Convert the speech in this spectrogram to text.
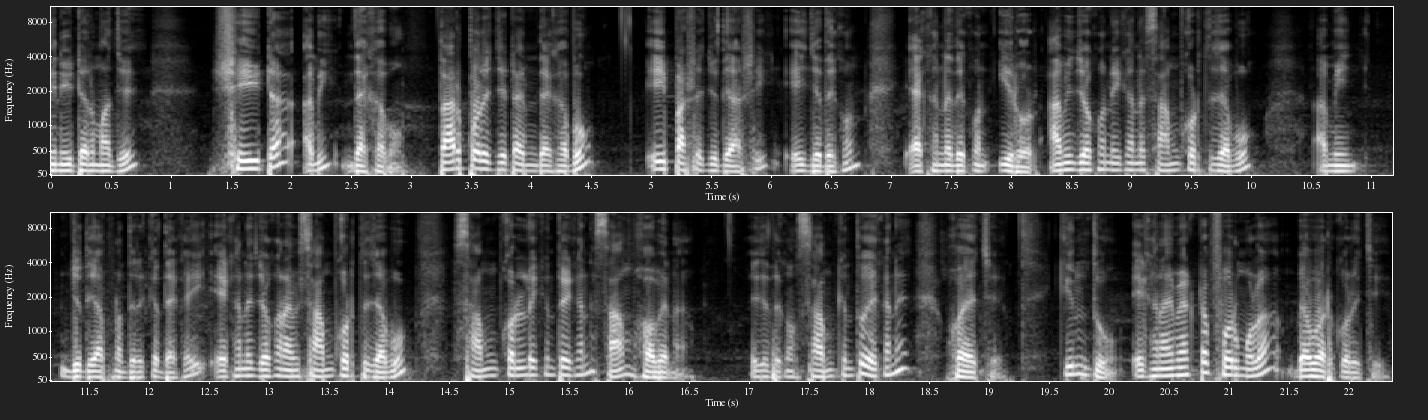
মিনিটের মাঝে? সেইটা আমি দেখাবো। তারপরে যেটা আমি দেখাবো, এই পাশে যদি আসি, এই যে দেখুন, এখানে দেখুন ইরোর আমি যখন এখানে সাম করতে যাব, আমি যদি আপনাদেরকে দেখাই, এখানে যখন আমি সাম করতে যাব সাম করলে কিন্তু এখানে সাম হবে না। এই যে দেখুন সাম কিন্তু এখানে হয়েছে। কিন্তু এখানে আমি একটা ফর্মুলা ব্যবহার করেছি।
